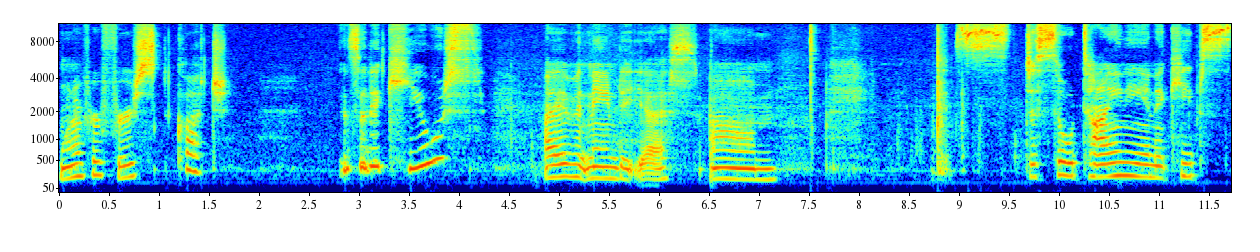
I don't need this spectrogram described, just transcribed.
one of her first clutch. Isn't it cute? I haven't named it yet. Um, it's just so tiny and it keeps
